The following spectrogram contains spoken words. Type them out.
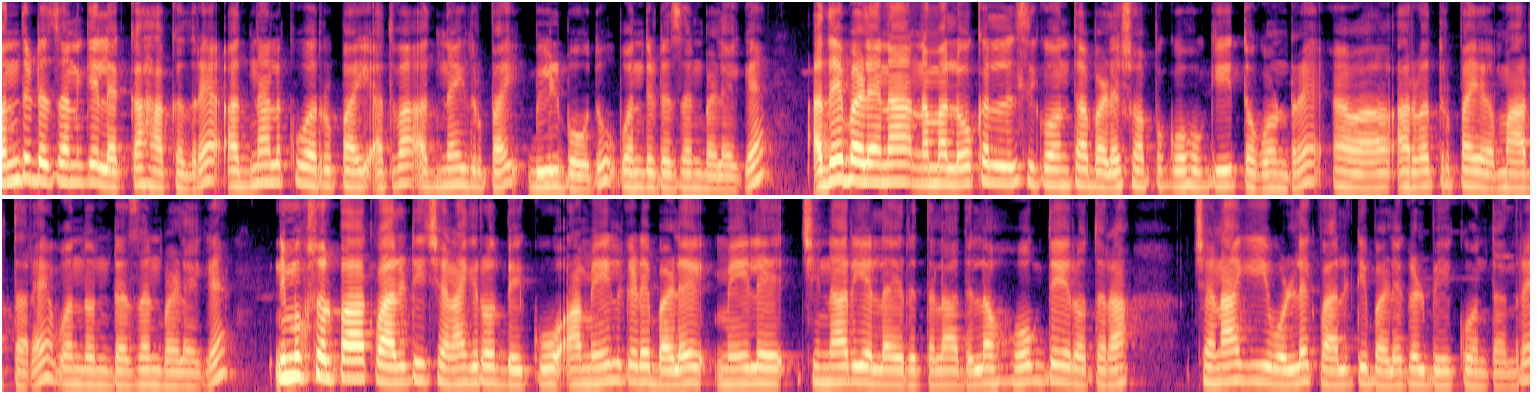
ಒಂದು ಡಜನ್ಗೆ ಲೆಕ್ಕ ಹಾಕಿದ್ರೆ ಹದಿನಾಲ್ಕೂವರೆ ರೂಪಾಯಿ ಅಥವಾ ಹದಿನೈದು ರೂಪಾಯಿ ಬೀಳ್ಬೋದು ಒಂದು ಡಜನ್ ಬಳೆಗೆ. ಅದೇ ಬಳೆನ ನಮ್ಮ ಲೋಕಲಲ್ಲಿ ಸಿಗೋವಂಥ ಬಳೆ ಶಾಪಿಗೆ ಹೋಗಿ ತೊಗೊಂಡ್ರೆ ಅರವತ್ತು ರೂಪಾಯಿ ಮಾರ್ತಾರೆ ಒಂದೊಂದು ಡಜನ್ ಬಳೆಗೆ. ನಿಮಗೆ ಸ್ವಲ್ಪ ಕ್ವಾಲಿಟಿ ಚೆನ್ನಾಗಿರೋದು ಬೇಕು. ಆ ಮೇಲ್ಗಡೆ ಬಳೆ ಮೇಲೆ ಚಿನ್ನಾರಿ ಎಲ್ಲ ಇರುತ್ತಲ್ಲ, ಅದೆಲ್ಲ ಹೋಗದೇ ಇರೋ ಥರ ಚೆನ್ನಾಗಿ ಒಳ್ಳೆ ಕ್ವಾಲಿಟಿ ಬಳೆಗಳು ಬೇಕು ಅಂತಂದರೆ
